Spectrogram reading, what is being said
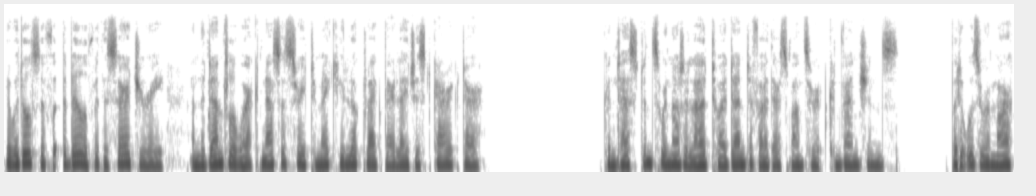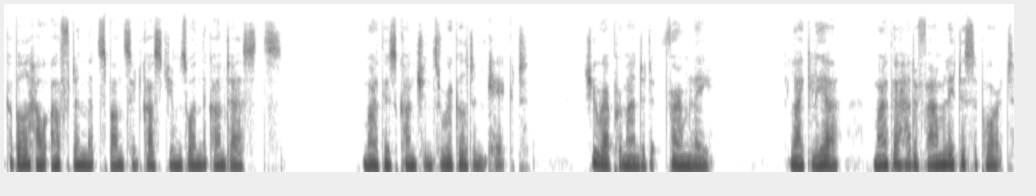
they would also foot the bill for the surgery and the dental work necessary to make you look like their latest character. Contestants were not allowed to identify their sponsor at conventions, but it was remarkable how often that sponsored costumes won the contests. Martha's conscience wriggled and kicked. She reprimanded it firmly. Like Leah, Martha had a family to support,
